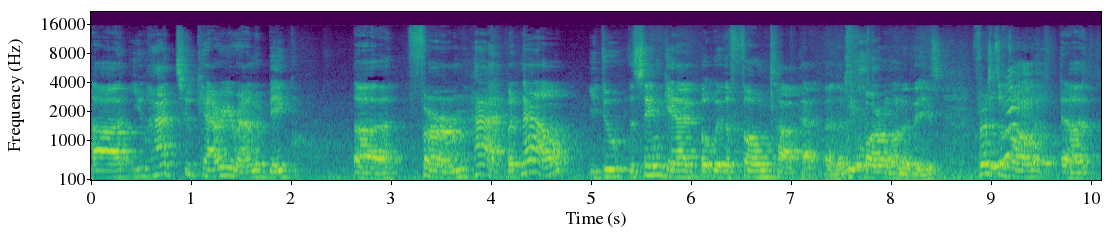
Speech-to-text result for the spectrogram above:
uh, you had to carry around a big, uh, firm hat. But now, you do the same gag, but with a foam top hat. Let me borrow one of these. First of all, uh,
